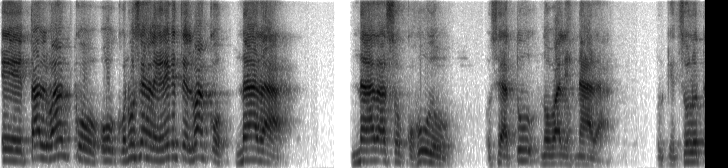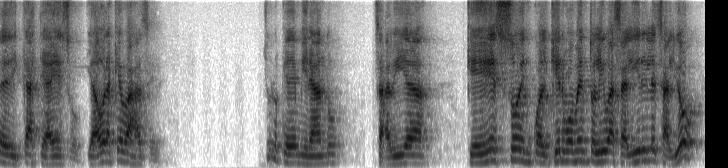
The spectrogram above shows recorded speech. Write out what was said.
eh, tal banco o conoces al gerente del banco? Nada, nada socojudo. O sea, tú no vales nada, porque solo te dedicaste a eso. ¿Y ahora qué vas a hacer? Yo lo quedé mirando, sabía que eso en cualquier momento le iba a salir y le salió.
